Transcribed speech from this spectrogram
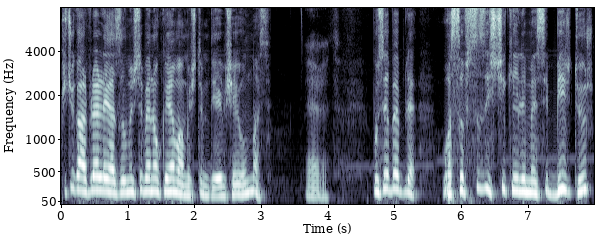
küçük harflerle yazılmıştı ben okuyamamıştım diye bir şey olmaz. Evet. Bu sebeple vasıfsız işçi kelimesi bir tür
